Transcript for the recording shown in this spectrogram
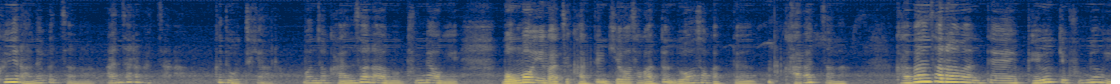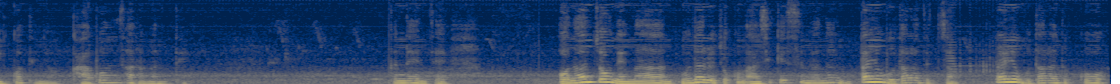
그 일 안 해봤잖아. 안 살아봤잖아. 근데 어떻게 알아? 먼저 간 사람은 분명히 멍멍이 같이 갔든 기어서 갔든 누워서 갔든 가봤잖아. 가본 사람한테 배울 게 분명히 있거든요. 가본 사람한테. 근데 이제 어느 한쪽 뇌만 문화를 조금 아쉽게 쓰면은 빨리 못 알아듣죠. 빨리 못 알아듣고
